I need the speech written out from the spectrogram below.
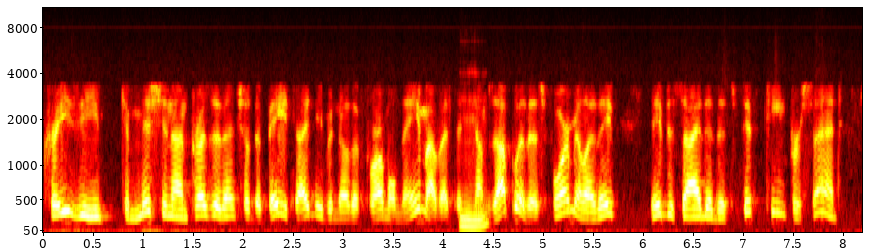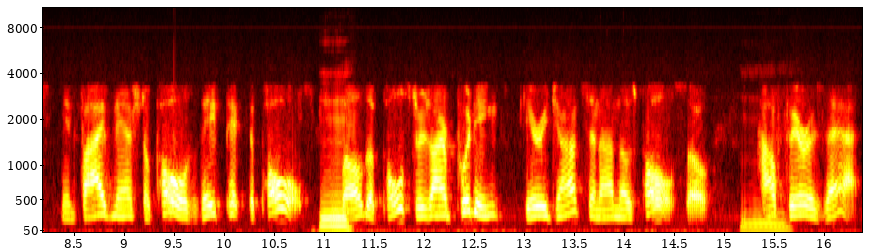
crazy commission on presidential debates. I didn't even know the formal name of it that Mhm. comes up with this formula. They've they've decided it's 15 percent in five national polls. They pick the polls. Mm. Well, the pollsters aren't putting Gary Johnson on those polls. So how fair is that?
